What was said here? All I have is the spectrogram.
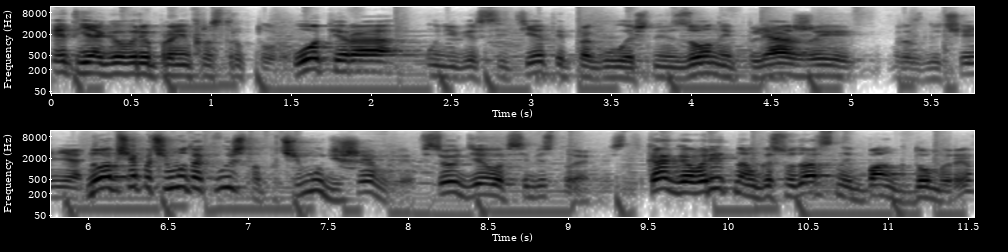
Это я говорю про инфраструктуру. Опера, университеты, прогулочные зоны, пляжи, развлечения. Но вообще, почему так вышло? Почему дешевле? Все дело в себестоимости. Как говорит нам Государственный банк Дом РФ,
